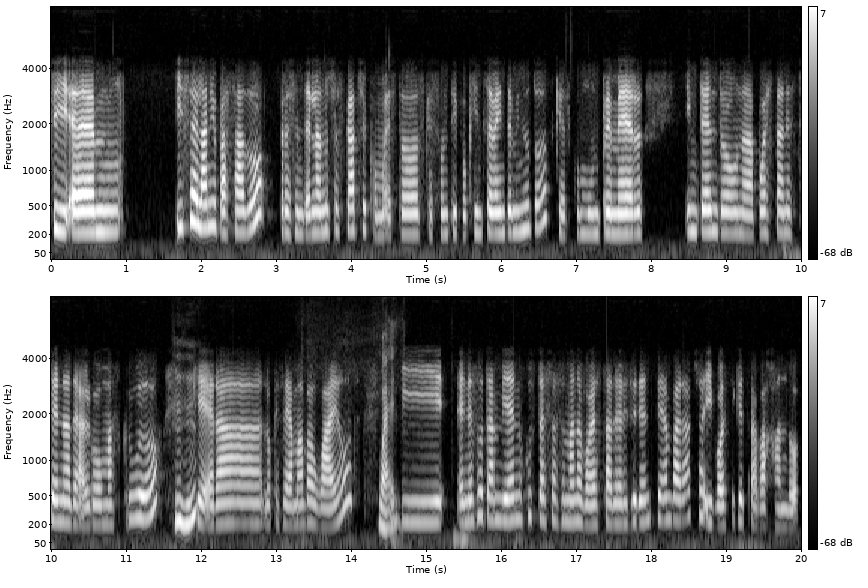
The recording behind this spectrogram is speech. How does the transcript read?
Sí, em, hice el año pasado, presenté en la Noche Scratch como estos que son tipo 15-20 minutos, que es como un primer intento una puesta en escena de algo más crudo, que era lo que se llamaba Wild. Y en eso también, justo esta semana voy a estar de residencia en Baracha y voy a seguir trabajando.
